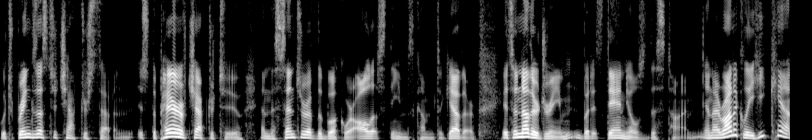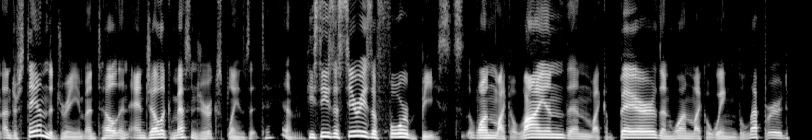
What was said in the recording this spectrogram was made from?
Which brings us to chapter 7. It's the pair of chapter 2 and the center of the book where all its themes come together. It's another dream, but it's Daniel's this time. And ironically, he can't understand the dream until an angelic messenger explains it to him. He sees a series of four beasts, one like a lion, then like a bear, then one like a winged leopard,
